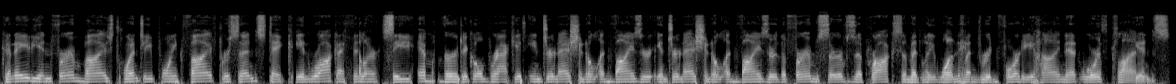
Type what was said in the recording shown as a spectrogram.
Canadian firm buys 20.5% stake in Rockefeller CM vertical bracket International Advisor International Advisor The firm serves approximately 140 high net worth clients.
